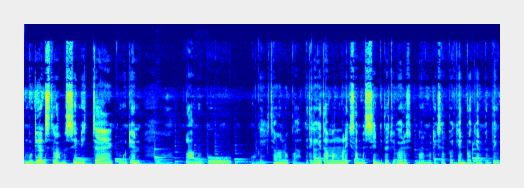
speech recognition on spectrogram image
kemudian setelah mesin dicek kemudian lampu oke jangan lupa. Ketika kita memeriksa mesin kita juga harus memeriksa bagian-bagian penting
